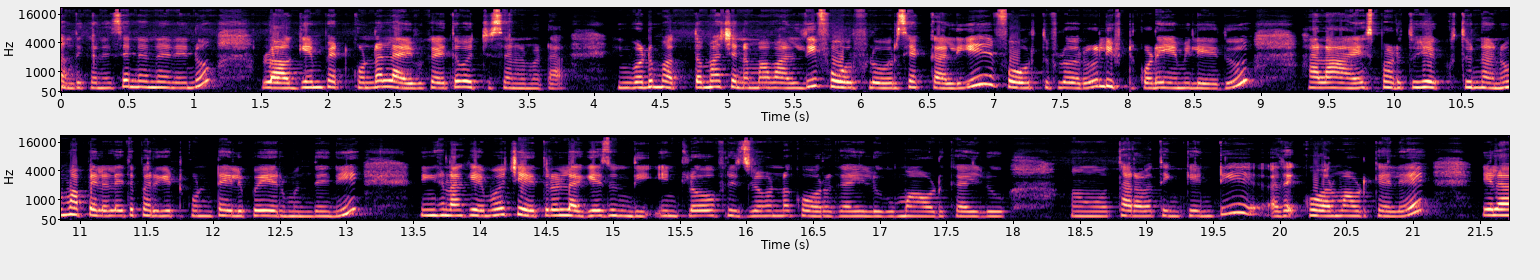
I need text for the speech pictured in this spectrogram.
అందుకనేసి నేను నేను వ్లాగ్ ఏం పెట్టకుండా లైవ్కి అయితే వచ్చేసాను అనమాట ఇంకోటి మొత్తం మా చిన్నమ్మ వాళ్ళది ఫోర్ ఫ్లోర్స్ ఎక్కాలి. ఫోర్త్ ఫ్లోర్ లిఫ్ట్ కూడా ఏమీ లేదు. అలా ఆయస్ పడుతూ ఎక్కుతున్నాను. మా పిల్లలు అయితే పరిగెట్టుకుంటూ వెళ్ళిపోయారు ముందేని. ఇంక నాకేమో చేతిలో లగేజ్ ఉంది. ఇంట్లో ఫ్రిడ్జ్లో ఉన్న కూరగాయలు మామిడికాయలు తర్వాత ఇంకేంటి? అదే కూర మామిడి మామిడికాయలే. ఇలా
